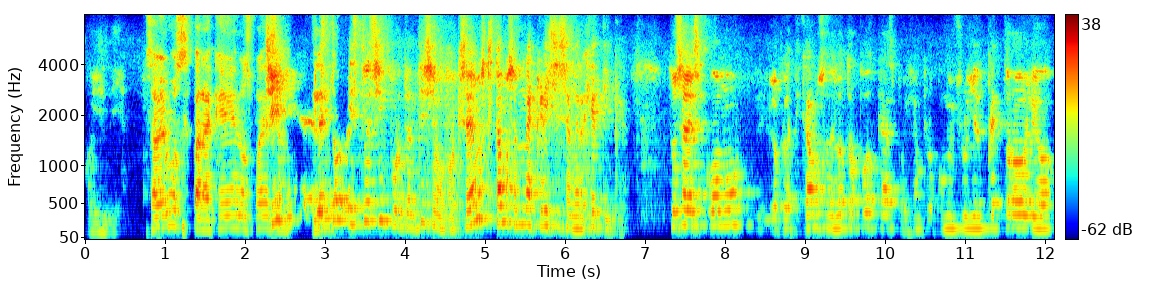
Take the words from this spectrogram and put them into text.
hoy en día. ¿Sabemos para qué nos puede sí, Esto, esto es importantísimo, porque sabemos que estamos en una crisis energética. Tú sabes cómo, lo platicamos en el otro podcast, por ejemplo, cómo influye el petróleo,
